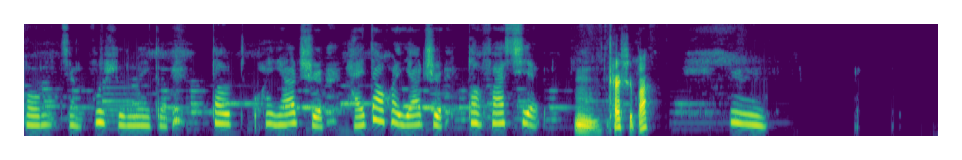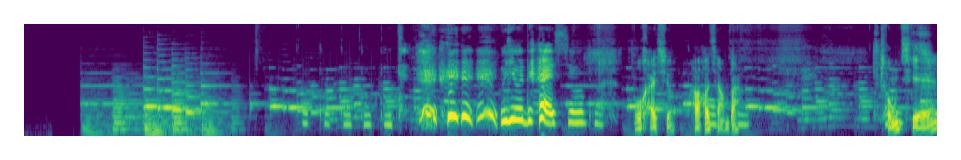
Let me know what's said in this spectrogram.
从讲故事那个到换牙齿，还到换牙齿，到发现，嗯，开始吧。嗯。我有点害羞了。不害羞，好好讲吧。从前，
